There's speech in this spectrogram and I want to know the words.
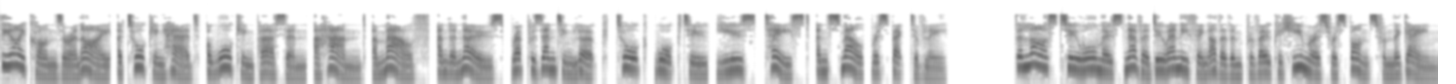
The icons are an eye, a talking head, a walking person, a hand, a mouth, and a nose, representing look, talk, walk to, use, taste, and smell, respectively. The last two almost never do anything other than provoke a humorous response from the game.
